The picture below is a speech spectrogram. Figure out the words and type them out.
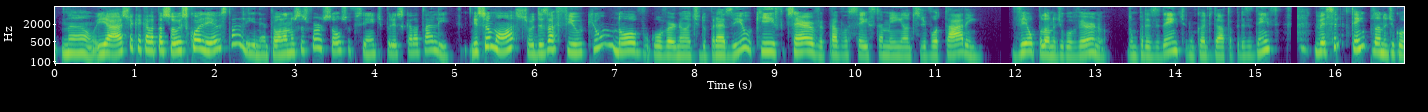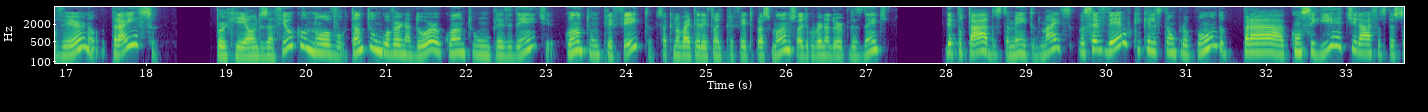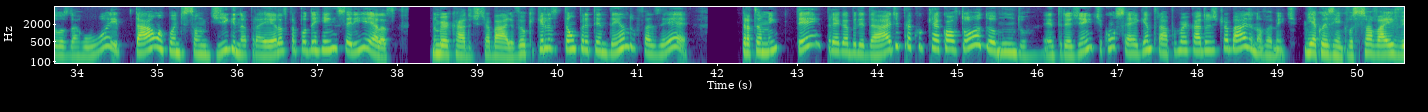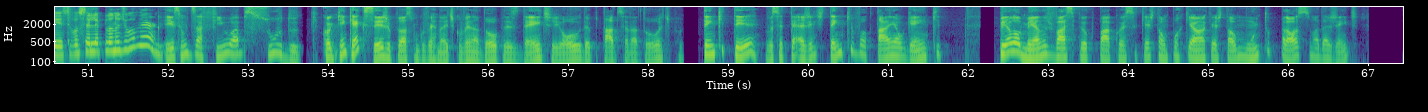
Não, e acha que aquela pessoa escolheu estar ali, né? Então ela não se esforçou o suficiente, por isso que ela está ali. Isso mostra o desafio que um novo governante do Brasil, que serve para vocês também antes de votarem, ver o plano de governo de um presidente, de um candidato à presidência, ver se ele tem plano de governo para isso. Porque é um desafio que o novo, tanto um governador, quanto um presidente, quanto um prefeito, só que não vai ter eleição de prefeito próximo ano, só de governador e presidente, deputados também e tudo mais, você vê o que, que eles estão propondo para conseguir retirar essas pessoas da rua e dar uma condição digna para elas, para poder reinserir elas no mercado de trabalho, ver o que, que eles estão pretendendo fazer para também ter empregabilidade para que a qual todo mundo entre a gente consegue entrar para o mercado de trabalho novamente. E a coisinha que você só vai ver se você lê plano de governo. Esse é um desafio absurdo. Quem quer que seja o próximo governante, governador, presidente ou deputado, senador, tipo, tem que ter. Você te, a gente tem que votar em alguém que pelo menos vá se preocupar com essa questão, porque é uma questão muito próxima da gente.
